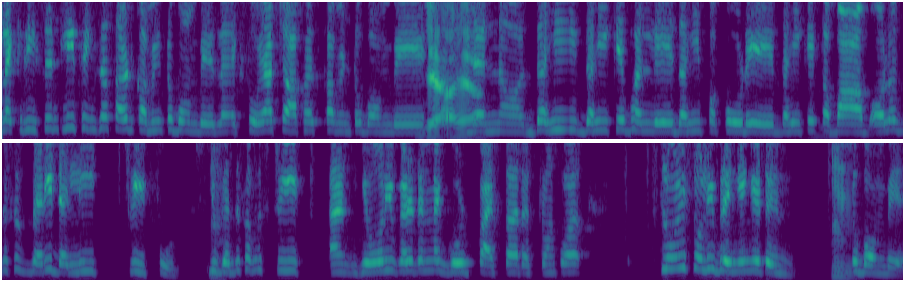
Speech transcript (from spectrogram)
like recently things have started coming to Bombay. Like soya chap has come into Bombay. Yeah, yeah. Then uh, dahi dahi ke bhalle, dahi pakode, dahi ke kebab. All of this is very Delhi street food. You Hmm. get this on the street, and here you get it in like good five star restaurants who are slowly slowly bringing it in Hmm. to Bombay.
